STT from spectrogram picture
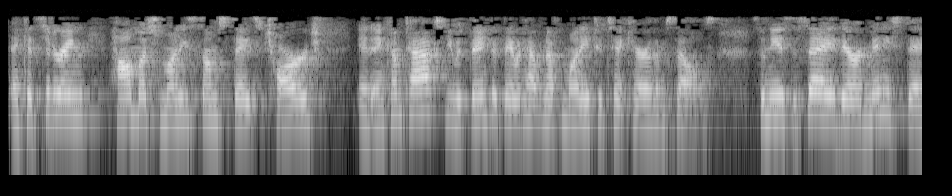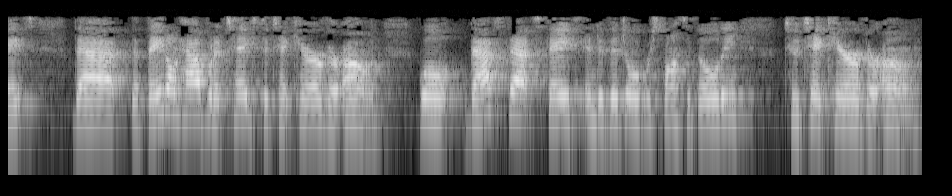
And considering how much money some states charge in income tax, you would think that they would have enough money to take care of themselves. So needless to say, there are many states that, that they don't have what it takes to take care of their own. Well, that's that state's individual responsibility to take care of their own.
